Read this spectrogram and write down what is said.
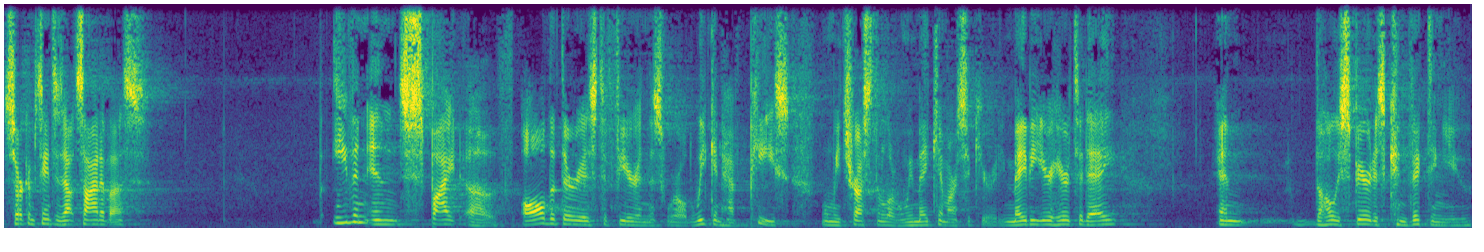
circumstances outside of us. But even in spite of all that there is to fear in this world, we can have peace when we trust the Lord, when we make Him our security. Maybe you're here today and the Holy Spirit is convicting you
